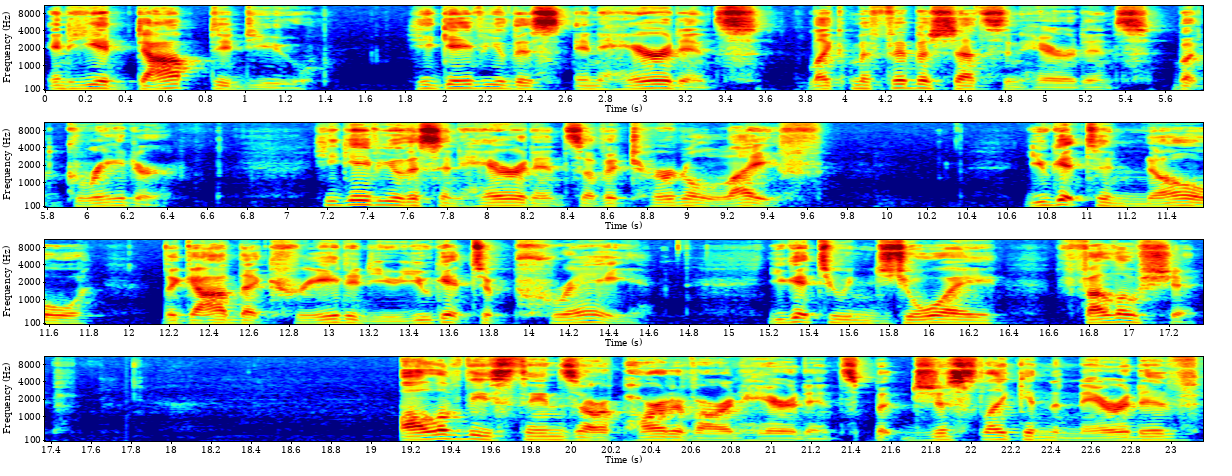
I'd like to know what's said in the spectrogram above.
and he adopted you. He gave you this inheritance, like Mephibosheth's inheritance, but greater. He gave you this inheritance of eternal life. You get to know the God that created you. You get to pray. You get to enjoy fellowship. All of these things are a part of our inheritance, but just like in the narrative,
